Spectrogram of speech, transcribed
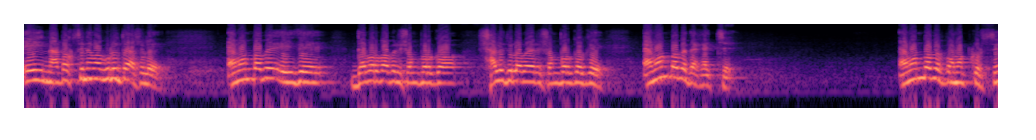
এই নাটক সিনেমাগুলোতে আসলে এমনভাবে এই যে দেবর বাবির সম্পর্ক শালিদুলা ভাইয়ের সম্পর্ককে এমনভাবে দেখাচ্ছে, এমনভাবে প্রমোট করছে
